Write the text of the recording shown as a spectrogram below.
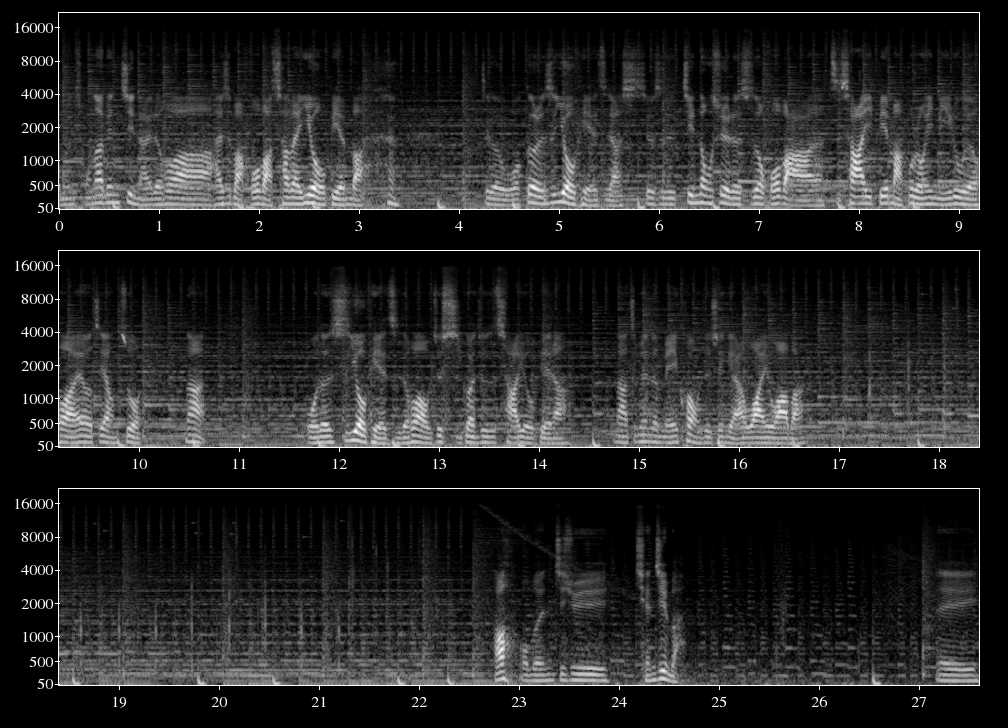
我们从那边进来的话，还是把火把插在右边吧。这个我个人是右撇子啊，就是进洞穴的时候火把只插一边嘛，不容易迷路的话要这样做。那我的是右撇子的话，我就习惯就是插右边啊。那这边的煤矿我就先给它挖一挖吧。好，我们继续前进吧。诶，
